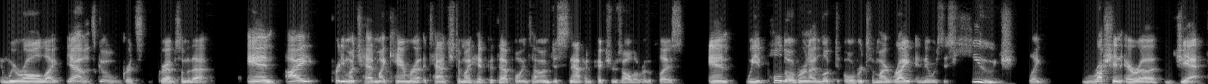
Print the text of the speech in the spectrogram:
and we were all like, "Yeah, let's go grab some of that." And I pretty much had my camera attached to my hip at that point in time. I'm just snapping pictures all over the place. And we had pulled over, and I looked over to my right, and there was this huge, like Russian era jet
